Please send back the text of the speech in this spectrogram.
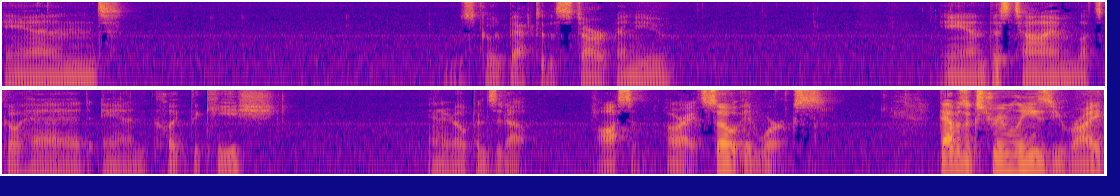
And Let's go back to the start menu. And this time, let's go ahead and click the quiche and it opens it up. Awesome. All right, so it works. That was extremely easy, right?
